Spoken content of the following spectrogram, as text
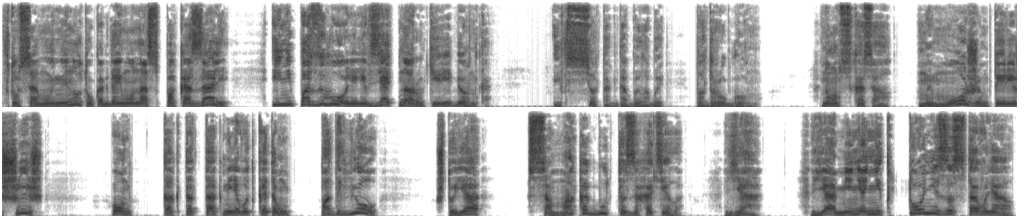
в ту самую минуту, когда ему нас показали и не позволили взять на руки ребенка? И все тогда было бы по-другому. Но он сказал, мы можем, ты решишь. Он как-то так меня вот к этому подвел, что я сама как будто захотела. Я, я, меня никто не заставлял.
